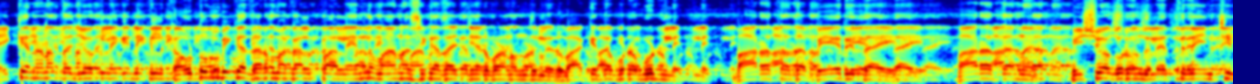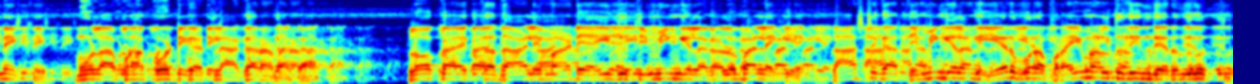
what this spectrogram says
ಐಕ್ಯ ನಣತ ಜೋಕ್ಲೆಗೆ ನಿಖಿಲ್ ಕೌಟುಂಬಿಕ ಧರ್ಮ ಕಲ್ಪಾಲೆ ಎಂದು ಮಾನಸಿಕ ತಜ್ಞರು ಬಾಕಿ ಬಾಕಿದ ಪುರ ಬುಡ್ಲೆ. ಭಾರತದ ಬೇರಿದಾಯಿ. ಭಾರತನ ವಿಶ್ವಗುರುಂದು ಎತ್ತಿನ ಇಂಚಿನೆಕ್ಕೆ ಮೂಲಾಪುಣ ಕೋಟಿಗಟ್ಲೆ ಅಗರಣಗ ಲೋಕಾಯುಕ್ತ ದಾಳಿ ಮಾಡಿ ಐದು ತಿಮಿಂಗಿಲಗಳು ಬಳೆಗೆ ಲಾಸ್ಟ್ಗೆ ಆ ತಿಮಿಂಗಿಲನ ಏರ್ಪುರ ಫ್ರೈ ಇರೋದು ಗೊತ್ತು.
